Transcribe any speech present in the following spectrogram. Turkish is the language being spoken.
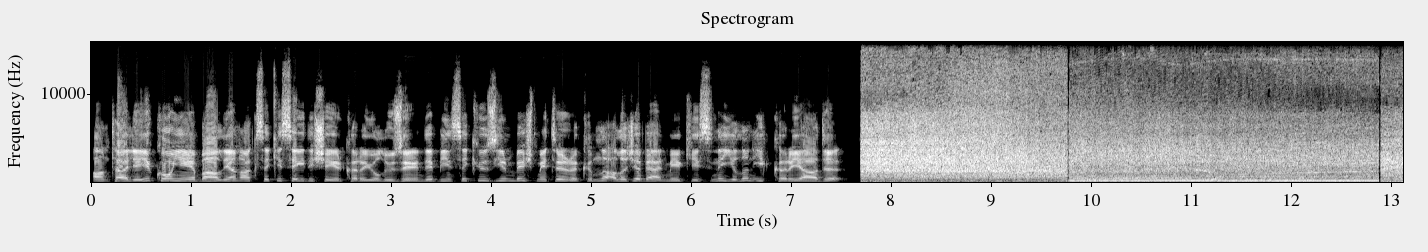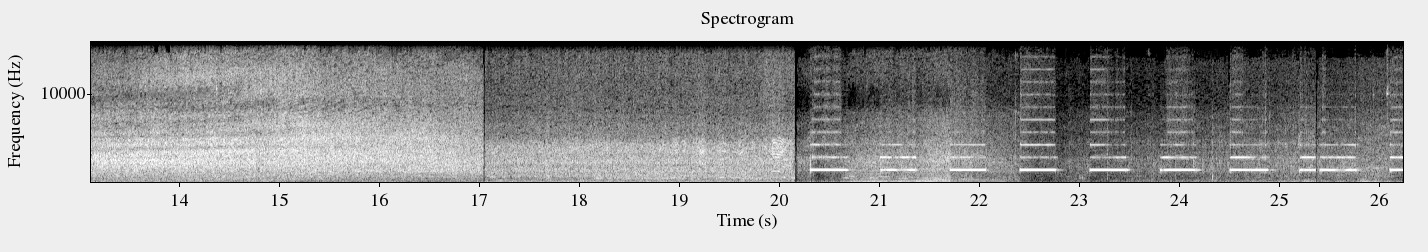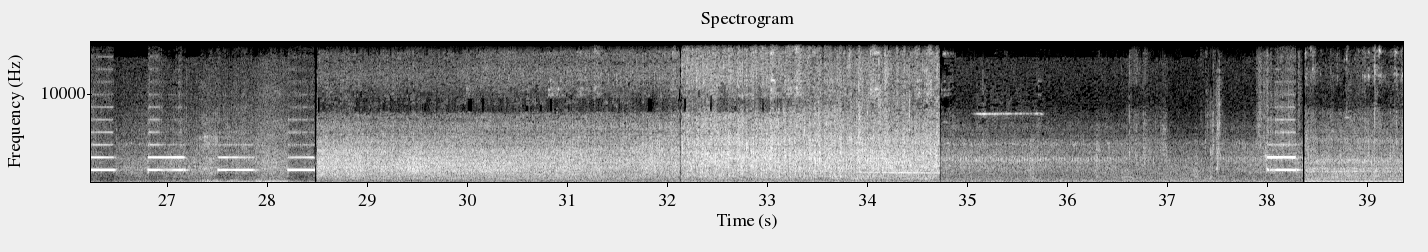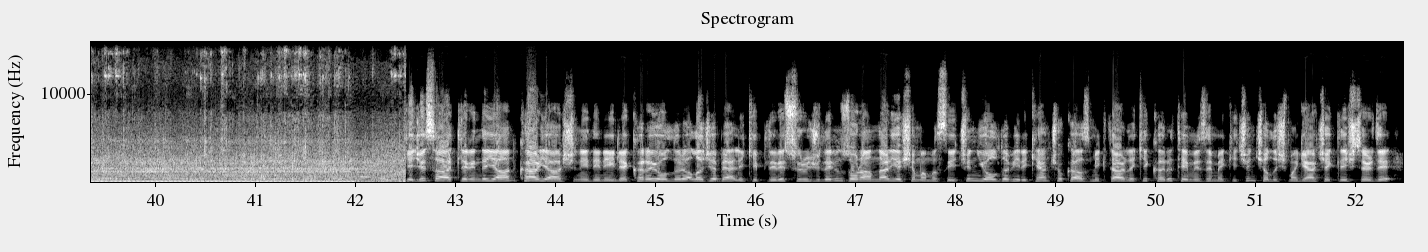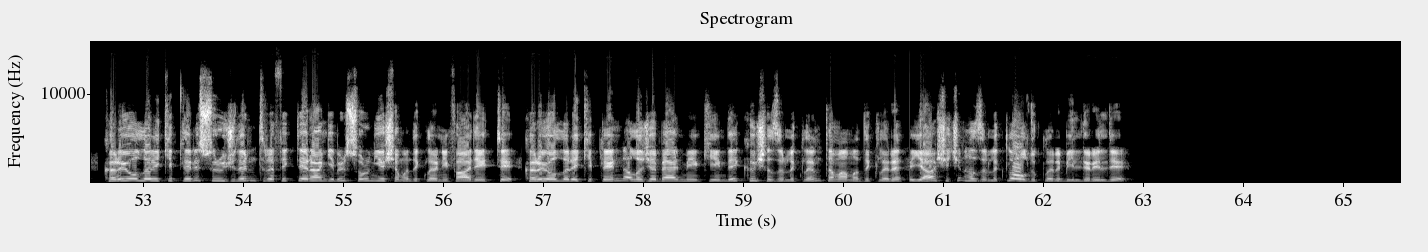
Antalya'yı Konya'ya bağlayan Akseki Seydişehir Karayolu üzerinde 1825 metre rakımlı Alacabel mevkisine yılın ilk karı yağdı. Gece saatlerinde yağan kar yağışı nedeniyle karayolları Alacabel ekipleri sürücülerin zor anlar yaşamaması için yolda biriken çok az miktardaki karı temizlemek için çalışma gerçekleştirdi. Karayolları ekipleri sürücülerin trafikte herhangi bir sorun yaşamadıklarını ifade etti. Karayolları ekiplerinin Alacabel mevkiinde kış hazırlıklarını tamamladıkları ve yağış için hazırlıklı oldukları bildirildi.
